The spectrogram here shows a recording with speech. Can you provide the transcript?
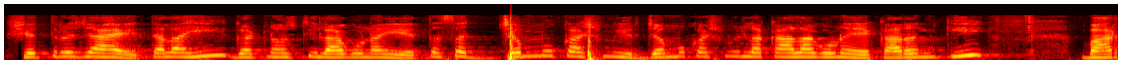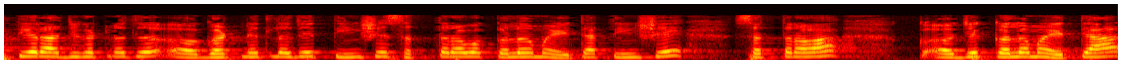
क्षेत्र जे आहे त्याला ही घटनावस्ती लागू नाहीये. तसंच जम्मू काश्मीर जम्मू काश्मीरला का लागू नये? कारण की भारतीय राज्यघटनेचं घटनेतलं जे तीनशे सत्तरावं कलम आहे त्या तीनशे सतरावा जे कलम आहे त्या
